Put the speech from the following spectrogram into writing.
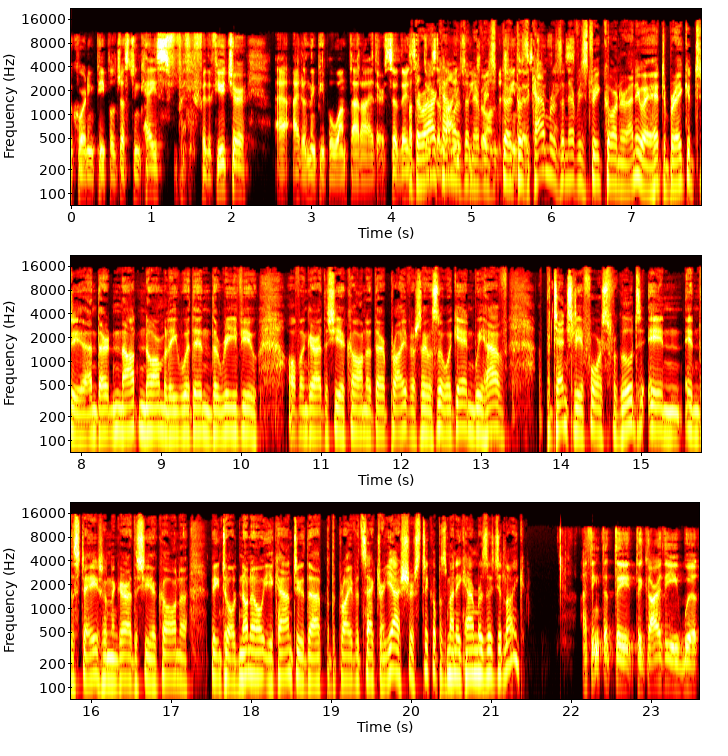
recording people just in case for, for the future? Uh, I don't think people want that either. So there's, but there are cameras in every there, there's cameras in every street corner anyway. I had to break it to you, and they're not normally within the review of Garda Síochána. They're private. So, so again, we have potentially a force for good in in the state and An Garda Síochána being told no, no, you can't do that. But the private sector, yeah, sure, stick up as many cameras as you'd like. I think that the the Gardaí will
